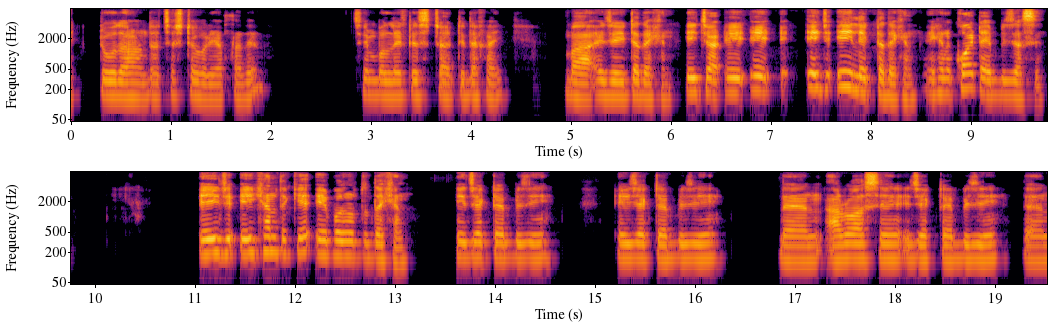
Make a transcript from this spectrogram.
একটু উদাহরণ দেওয়ার চেষ্টা করি আপনাদের। সিম্পল লেটেস্ট চার্টটি দেখাই। বা এই যে এইটা দেখেন, এই চার এই যে এই লেকটা দেখেন, এখানে কয়টা এফবিজি আছে? এই যে এইখান থেকে এই পর্যন্ত দেখেন, এই যে একটা এফবিজি এই যে একটা এফবিজি দেন আরও আছে এই যে একটা এফবিজি দেন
